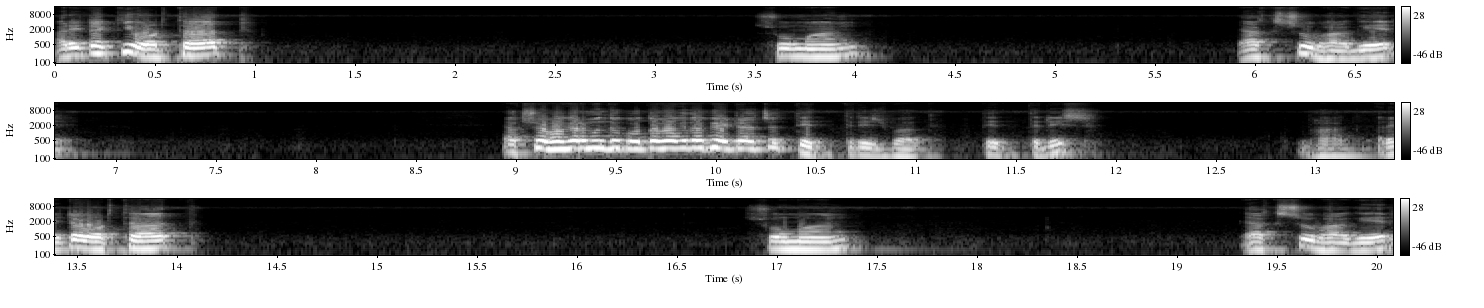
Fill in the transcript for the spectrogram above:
আর এটা কি অর্থাৎ সমান একশো ভাগের একশো ভাগের মধ্যে কত ভাগ দেখো? এটা হচ্ছে তেত্রিশ ভাগ। তেত্রিশ ভাগ। আর এটা অর্থাৎ সমান একশো ভাগের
